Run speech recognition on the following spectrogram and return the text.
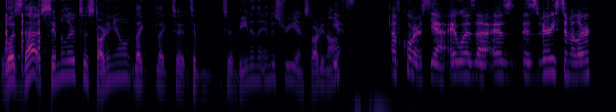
Was that similar to starting your own like like to to to being in the industry and starting off? yes Of course, yeah. It was uh it was, it was very similar.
